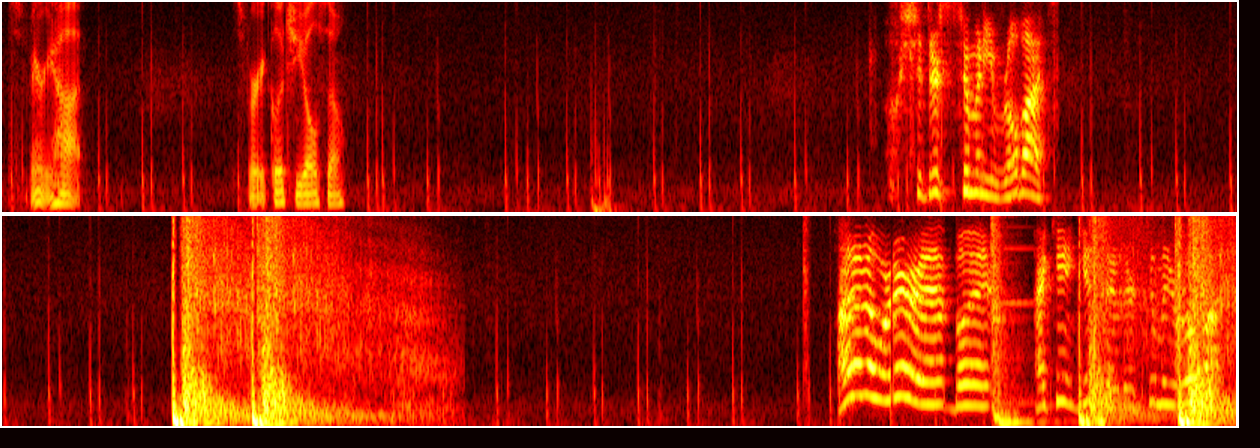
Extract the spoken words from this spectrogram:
It's very hot. Very glitchy also. Oh shit! There's too many robots. I don't know where they're at, but I can't get there. There's too many robots.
